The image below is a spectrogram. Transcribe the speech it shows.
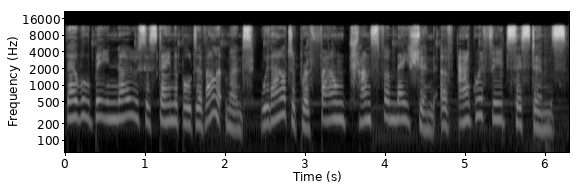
There will be no sustainable development without a profound transformation of agri-food systems.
